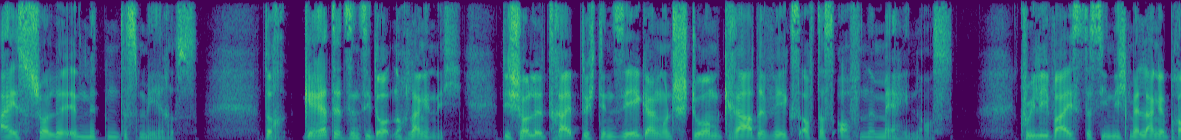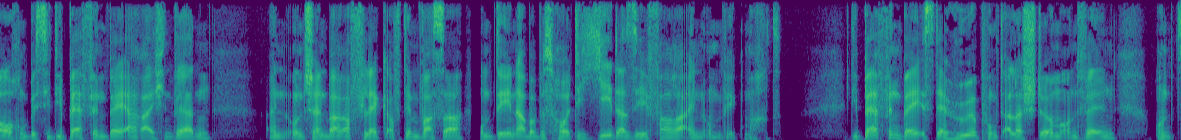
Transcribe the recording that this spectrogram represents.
Eisscholle inmitten des Meeres. Doch gerettet sind sie dort noch lange nicht. Die Scholle treibt durch den Seegang und Sturm geradewegs auf das offene Meer hinaus. Greeley weiß, dass sie nicht mehr lange brauchen, bis sie die Baffin Bay erreichen werden. Ein unscheinbarer Fleck auf dem Wasser, um den aber bis heute jeder Seefahrer einen Umweg macht. Die Baffin Bay ist der Höhepunkt aller Stürme und Wellen und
